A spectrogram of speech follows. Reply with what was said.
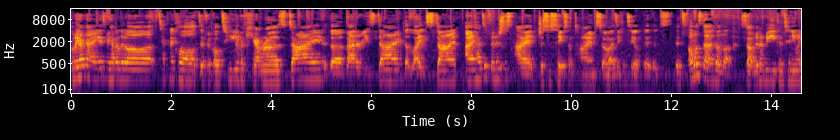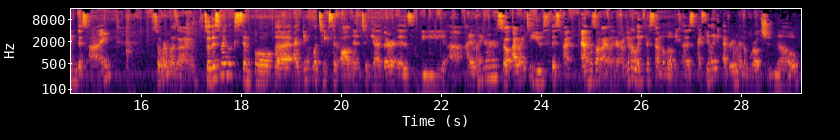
Oh my god, guys, we had a little technical difficulty. The cameras died, the batteries died, the lights died. I had to finish this eye just to save some time, so as you can see, it, it's it's almost done, don't look. So I'm gonna be continuing this eye. So where was I? So this might look simple, but I think what takes it all in together is the uh, eyeliner. So I like to use this Amazon eyeliner. I'm gonna link this down below because I feel like everyone in the world should know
